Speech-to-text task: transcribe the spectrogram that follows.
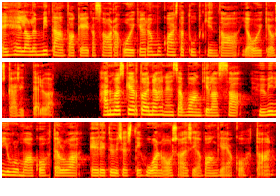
ei heillä ole mitään takeita saada oikeudenmukaista tutkintaa ja oikeuskäsittelyä. Hän myös kertoi nähneensä vankilassa hyvin julmaa kohtelua erityisesti huono-osaisia vankeja kohtaan.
